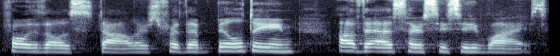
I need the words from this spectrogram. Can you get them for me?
for those dollars for the building of the SRCCCYs.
